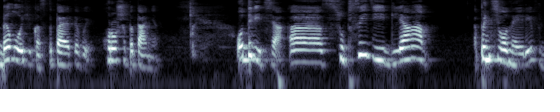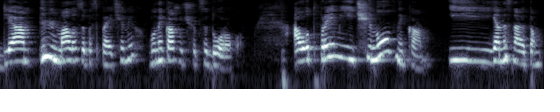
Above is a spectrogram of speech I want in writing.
Де логіка, спитаєте ви? Хороше питання. От дивіться, е, субсидії для пенсіонерів, для малозабезпечених, вони кажуть, що це дорого. А от премії чиновникам, і я не знаю, там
